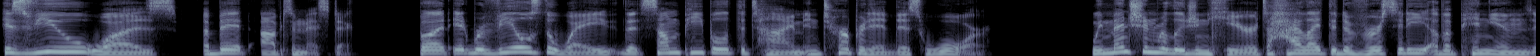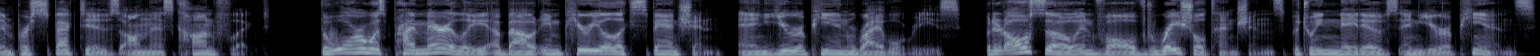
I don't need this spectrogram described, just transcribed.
His view was a bit optimistic, but it reveals the way that some people at the time interpreted this war. We mention religion here to highlight the diversity of opinions and perspectives on this conflict. The war was primarily about imperial expansion and European rivalries, but it also involved racial tensions between natives and Europeans.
